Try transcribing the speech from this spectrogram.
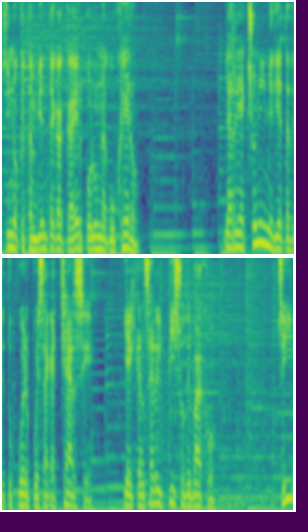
sino que también te haga caer por un agujero. La reacción inmediata de tu cuerpo es agacharse y alcanzar el piso debajo. Sí,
